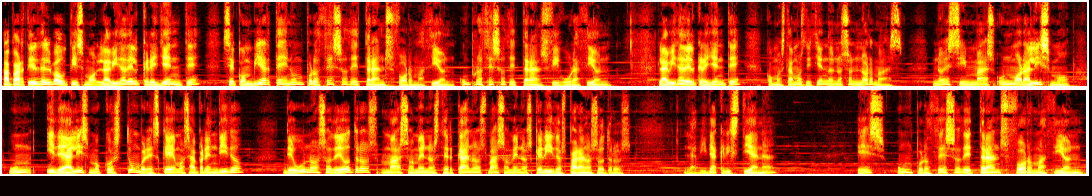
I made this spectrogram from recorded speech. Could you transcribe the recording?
a partir del bautismo, la vida del creyente se convierte en un proceso de transformación, un proceso de transfiguración. La vida del creyente, como estamos diciendo, no son normas, no es sin más un moralismo, un idealismo, costumbres que hemos aprendido de unos o de otros más o menos cercanos, más o menos queridos para nosotros. La vida cristiana es un proceso de transformación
